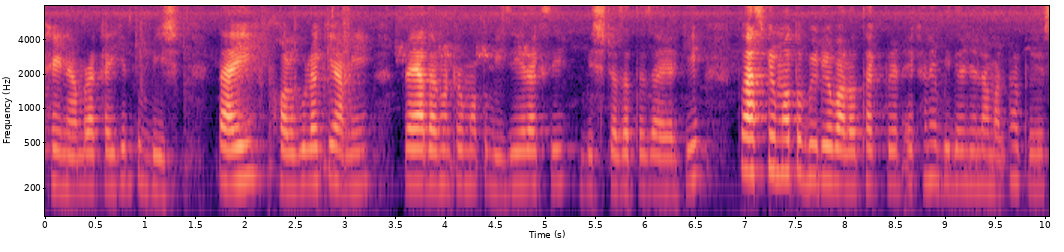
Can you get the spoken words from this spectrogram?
খাই না, আমরা খাই কিন্তু বিষ। তাই ফলগুলোকে আমি প্রায় আধা ঘণ্টার মতো ভিজিয়ে রাখছি, বিষটা যাতে যায় আর কি। তো আজকের মতো ভিডিও ভালো থাকবেন। এখানে বিদায় নিলাম, আল্লাহ হাফেজ।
